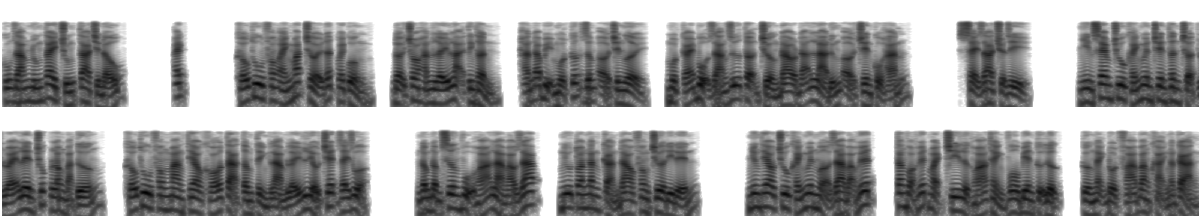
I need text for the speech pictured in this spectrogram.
Cũng dám nhúng tay chúng ta chiến đấu khấu thu phong ánh mắt trời đất quay cuồng, đợi cho hắn lấy lại tinh thần, hắn đã bị một cước dẫm ở trên người, một cái bộ dáng giữ tận trường đao đã là đứng ở trên cổ hắn. Xảy ra chuyện gì? Nhìn xem chu khánh nguyên trên thân chợt lóe lên trúc long bản tướng, khấu thu phong mang theo khó tả tâm tình làm lấy liều chết dãy rủa. Nồng đậm xương vụ hóa làm áo giáp ngưu toan ngăn cản đao phong chưa đi đến. Nhưng theo chu khánh nguyên mở ra bạo huyết, tăng vọt huyết mạch chi lực hóa thành vô biên cự lực, cường ngạnh đột phá băng khải ngăn cản.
